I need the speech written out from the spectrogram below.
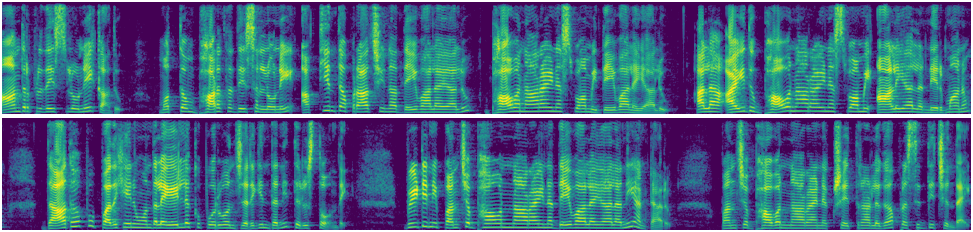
ఆంధ్రప్రదేశ్లోనే కాదు మొత్తం భారతదేశంలోనే అత్యంత ప్రాచీన దేవాలయాలు భావనారాయణ స్వామి దేవాలయాలు. అలా ఐదు భావనారాయణ స్వామి ఆలయాల నిర్మాణం దాదాపు పదిహేను వందల ఏళ్ళకు పూర్వం జరిగిందని తెలుస్తోంది. వీటిని పంచభావన్నారాయణ దేవాలయాలని అంటారు. పంచభావన్నారాయణ క్షేత్రాలుగా ప్రసిద్ధి చెందాయి.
